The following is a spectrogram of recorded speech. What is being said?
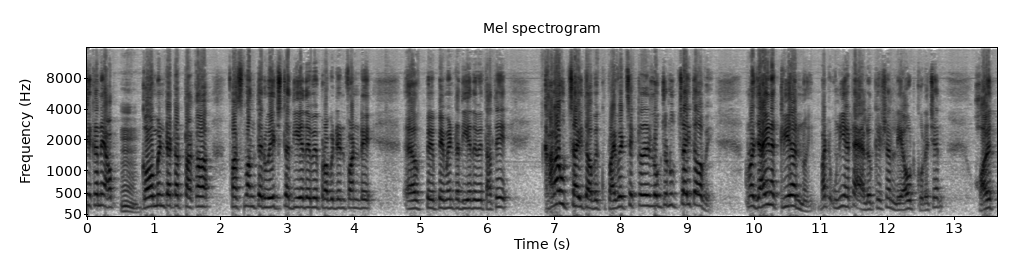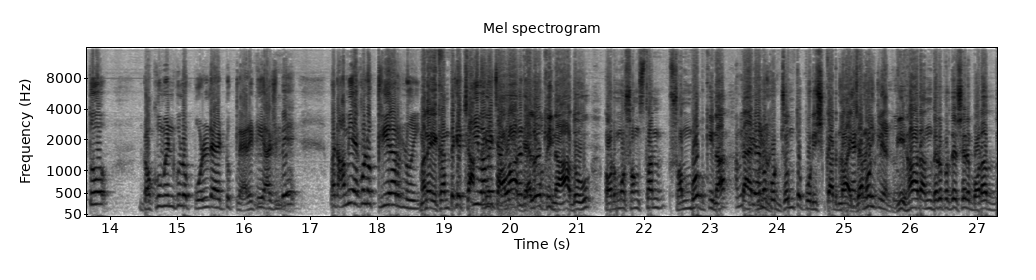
যেখানে গভর্নমেন্ট একটা টাকা ফার্স্ট মান্থের ওয়েজটা দিয়ে দেবে প্রভিডেন্ট ফান্ডে পেমেন্টটা দিয়ে দেবে তাতে কারা উৎসাহিত হবে? প্রাইভেট সেক্টরের লোকজন উৎসাহিত হবে? আমরা জানি না ক্লিয়ার নই বাট উনি একটা অ্যালোকেশন লেআউট করেছেন। হয়তো ডকুমেন্টগুলো পড়লে একটু ক্ল্যারিটি আসবে বাট আমি এখনও ক্লিয়ার নই মানে এখান থেকে চাকরি পাওয়া গেল কিনা আদৌ কর্মসংস্থান সম্ভব কিনা তা এখনও পর্যন্ত পরিষ্কার নয়। যেমন বিহার অন্ধ্রপ্রদেশের বরাদ্দ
